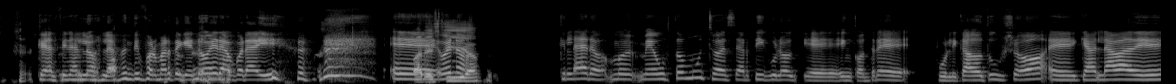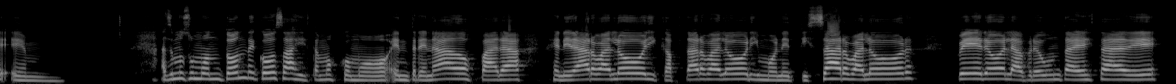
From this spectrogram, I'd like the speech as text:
Que al final no, lamento informarte que no era por ahí. eh, Parecía. claro, me, gustó mucho ese artículo que encontré publicado tuyo, eh, que hablaba de... Em, hacemos un montón de cosas y estamos como entrenados para generar valor y captar valor y monetizar valor, pero la pregunta esta de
